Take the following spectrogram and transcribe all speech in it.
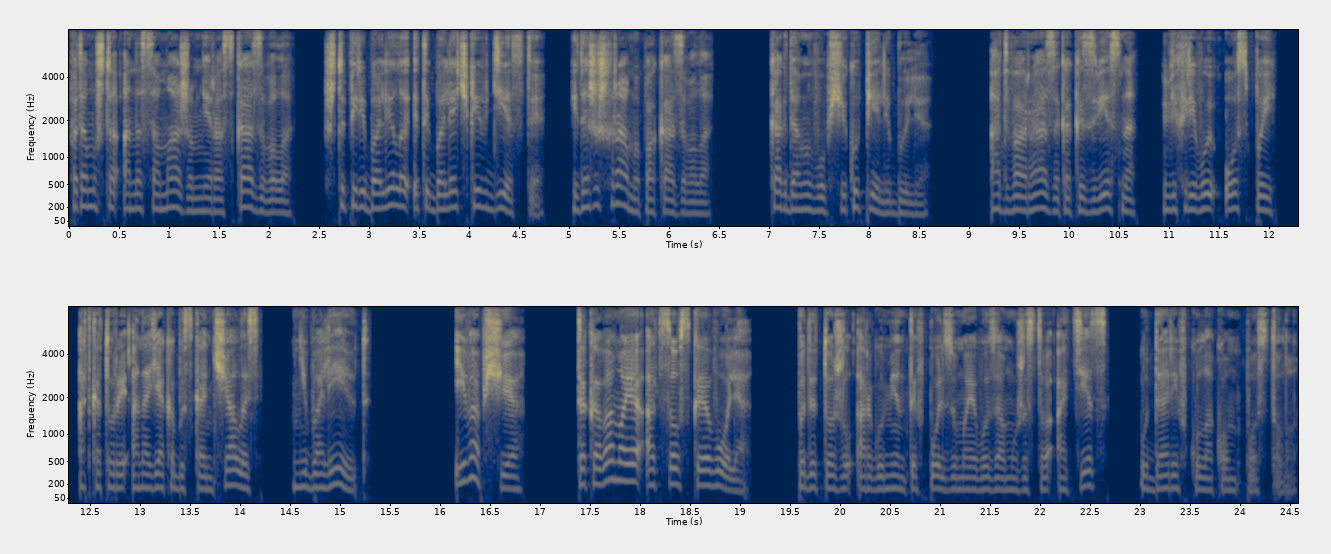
потому что она сама же мне рассказывала, что переболела этой болячкой в детстве и даже шрамы показывала, когда мы в общей купели были. А два раза, как известно, вихревой оспой, от которой она якобы скончалась, не болеют. И вообще, такова моя отцовская воля, подытожил аргументы в пользу моего замужества отец, ударив кулаком по столу.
